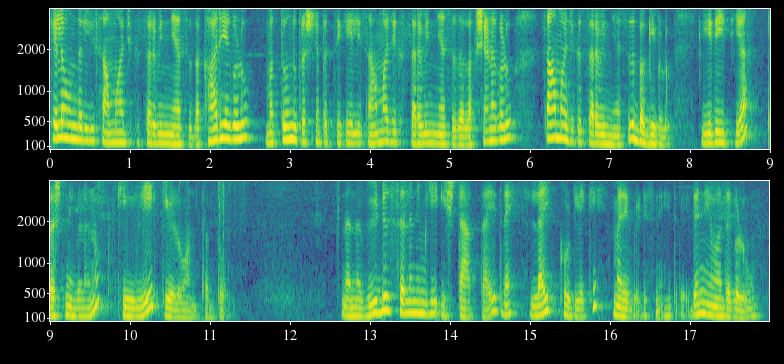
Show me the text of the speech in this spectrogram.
ಕೆಲವೊಂದರಲ್ಲಿ ಸಾಮಾಜಿಕ ಸ್ತರವಿನ್ಯಾಸದ ಕಾರ್ಯಗಳು, ಮತ್ತೊಂದು ಪ್ರಶ್ನೆ ಪತ್ರಿಕೆಯಲ್ಲಿ ಸಾಮಾಜಿಕ ಸ್ತರವಿನ್ಯಾಸದ ಲಕ್ಷಣಗಳು, ಸಾಮಾಜಿಕ ಸ್ತರವಿನ್ಯಾಸದ ಬಗೆಗಳು. ಈ ರೀತಿಯ ಪ್ರಶ್ನೆಗಳನ್ನು ಕೇಳಿಯೇ ಕೇಳುವಂಥದ್ದು. ನನ್ನ ವೀಡಿಯೋಸ್ ಎಲ್ಲ ನಿಮಗೆ ಇಷ್ಟ ಆಗ್ತಾ ಇದ್ದರೆ ಲೈಕ್ ಕೊಡಲಿಕ್ಕೆ ಮರಿಬೇಡಿ ಸ್ನೇಹಿತರೆ. ಧನ್ಯವಾದಗಳು.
